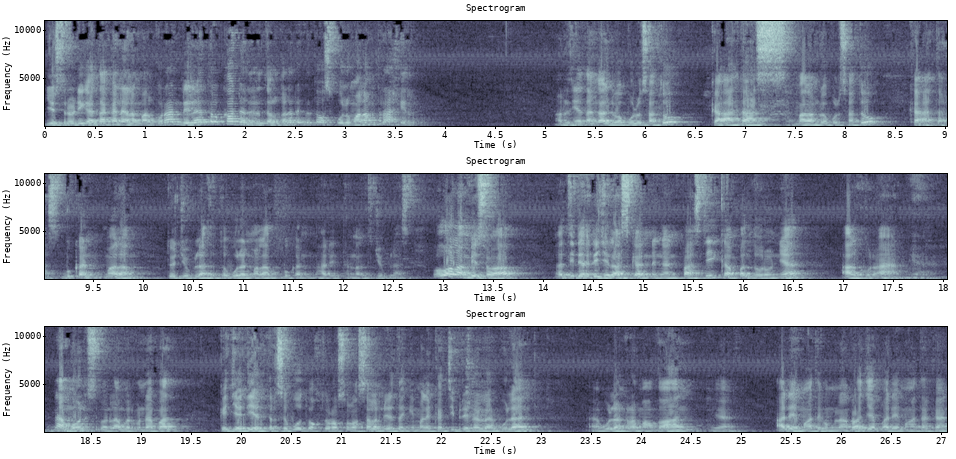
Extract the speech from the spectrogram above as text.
justru dikatakan dalam Al-Quran Lailatul Qadar, Lailatul Qadar kita tahu 10 malam terakhir. Harusnya tanggal 21 ke atas, malam 21 ke atas, bukan malam 17 atau bulan malam bukan hari tanggal 17. Wallahu a'lam bishawab. Eh, tidak dijelaskan dengan pasti kapan turunnya Al-Quran. Ya. Namun sebenarnya berpendapat kejadian tersebut waktu Rasulullah SAW didatangi malaikat Jibril adalah bulan uh, bulan Ramadan. Ya. Ada yang mengatakan bulan Rajab, ada yang mengatakan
